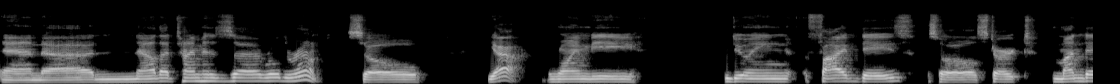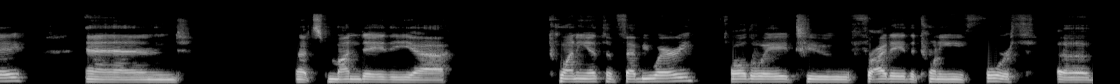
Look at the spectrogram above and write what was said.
And uh, now that time has uh, rolled around. So, yeah, we're going to be doing five days. So I'll start Monday, and that's Monday, the uh, 20th of February, all the way to Friday, the 24th of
